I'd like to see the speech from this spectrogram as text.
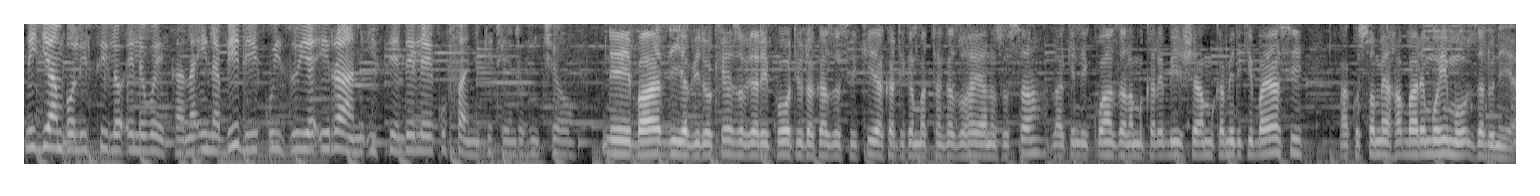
ni jambo lisiloeleweka na inabidi kuizuia Iran isiendelee kufanya kitendo hicho. Ni baadhi ya vidokezo vya ripoti utakazosikia katika matangazo haya ya nusu saa, lakini kwanza anamkaribisha Mkamiti Kibayasi akusomea habari muhimu za dunia.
